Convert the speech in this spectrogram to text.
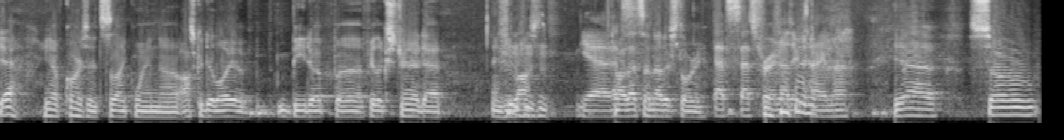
Yeah, yeah. Of course, it's like when uh, Oscar De La Hoya beat up uh, Felix Trinidad, and he lost. yeah. That's, oh, that's another story. that's that's for another time, huh? Yeah. So,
